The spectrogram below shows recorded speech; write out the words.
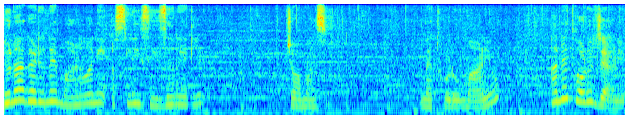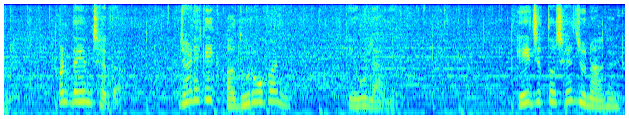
જુનાગઢને માણવાની અસલી સિઝન એટલે ચોમાસું. મેં થોડું માણ્યું અને થોડું જાણ્યું, પણ તેમ છતાં જાણે કંઈક અધૂરું હોય ને એવું લાગે. એ જ તો છે જુનાગઢ.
